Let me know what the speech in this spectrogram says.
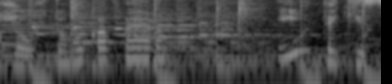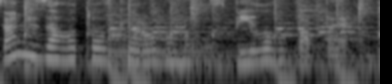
з жовтого паперу. І такі самі заготовки робимо з білого паперу.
